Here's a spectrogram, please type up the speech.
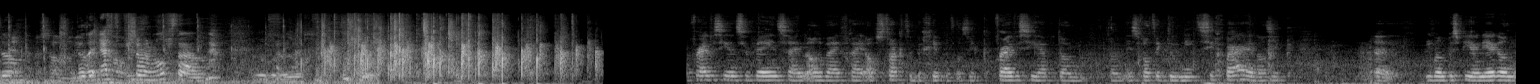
Dan wil er echt persoon opstaan. Privacy en surveillance zijn allebei vrij abstracte begrippen. Als ik privacy heb, dan, dan is wat ik doe niet zichtbaar. En als ik uh, iemand bespioneer, dan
